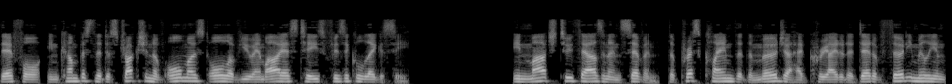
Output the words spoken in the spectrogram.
therefore, encompass the destruction of almost all of UMIST's physical legacy. In March 2007, the press claimed that the merger had created a debt of £30 million,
